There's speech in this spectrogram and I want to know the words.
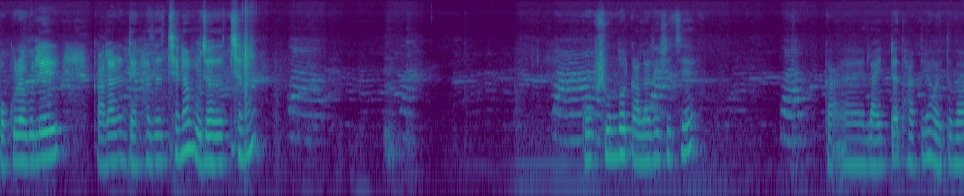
পকোড়াগুলির কালার দেখা যাচ্ছে না, বোঝা যাচ্ছে না। খুব সুন্দর কালার এসেছে। লাইটটা থাকলে হয়তো বা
